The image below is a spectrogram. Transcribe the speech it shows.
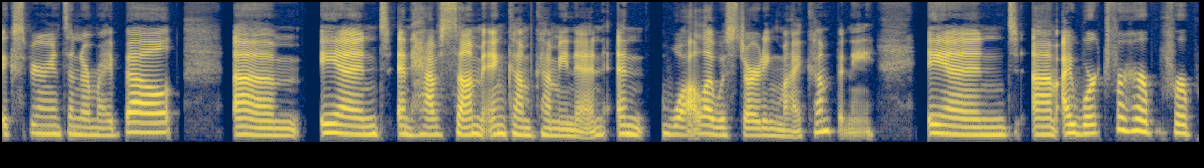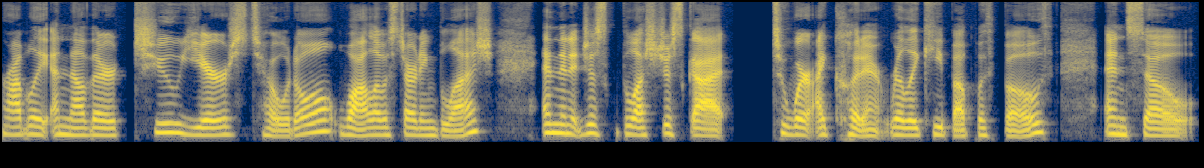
experience under my belt um and and have some income coming in and while I was starting my company. And um I worked for her for probably another 2 years total while I was starting Blush and then it just Blush just got to where I couldn't really keep up with both. And so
